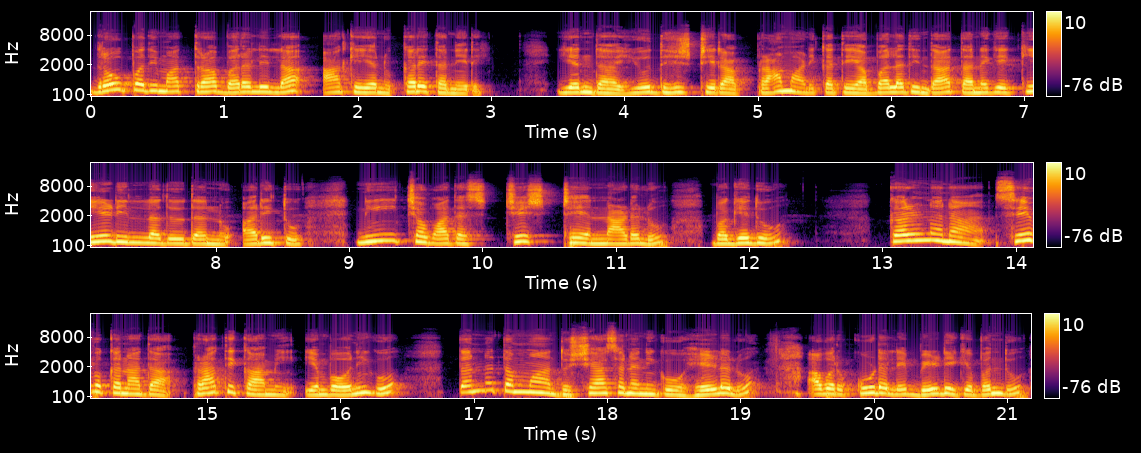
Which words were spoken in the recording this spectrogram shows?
ದ್ರೌಪದಿ ಮಾತ್ರ ಬರಲಿಲ್ಲ, ಆಕೆಯನ್ನು ಕರೆತನೇರಿ ಎಂದ ಯುಧಿಷ್ಠಿರ ಪ್ರಾಮಾಣಿಕತೆಯ ಬಲದಿಂದ ತನಗೆ ಕೇಳಿಲ್ಲದುದನ್ನು ಅರಿತು ನೀಚವಾದ ಚೇಷ್ಟೆಯನ್ನಾಡಲು ಬಗೆದು ಕರ್ಣನ ಸೇವಕನಾದ ಪ್ರಾತಿಕಾಮಿ ಎಂಬವನಿಗೂ ತನ್ನ ತಮ್ಮ ದುಶ್ಯಾಸನನಿಗೂ ಹೇಳಲು ಅವರು ಕೂಡಲೇ ಬೇಡಿಗೆ ಬಂದು,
